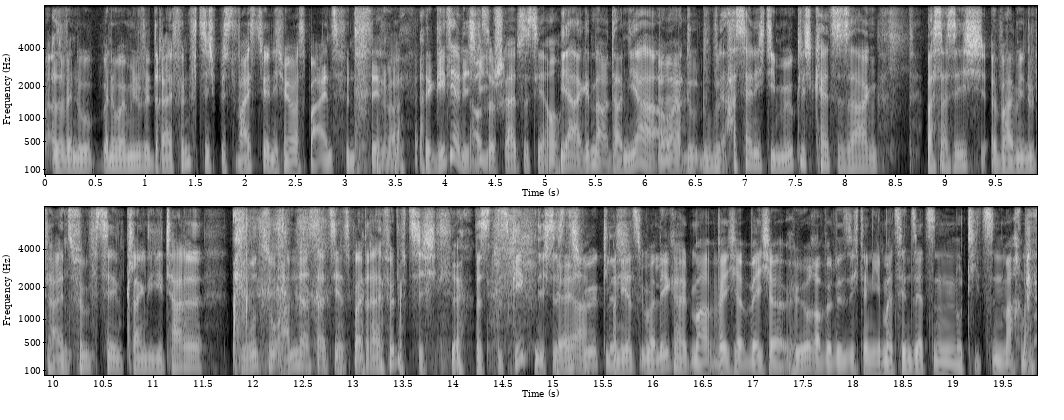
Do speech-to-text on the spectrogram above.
Also wenn du, wenn du bei Minute 3,50 bist, weißt du ja nicht mehr, was bei 1,15 war. Da geht ja nicht. Außer du schreibst es dir auch. ja, genau, dann ja, aber Ja. Du, du hast ja nicht die Möglichkeit zu sagen, was weiß ich, bei Minute 1,15 klang die Gitarre so und so anders als jetzt bei 3,50. Ja. Das, das geht nicht, das Ja, ist nicht möglich. Und jetzt überleg halt mal, welcher, welcher Hörer würde sich denn jemals hinsetzen, Notizen machen?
